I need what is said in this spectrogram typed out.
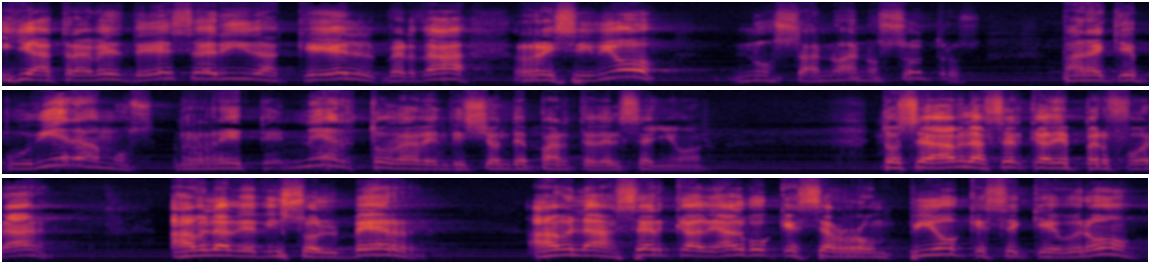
Y a través de esa herida que Él, ¿verdad?, recibió, nos sanó a nosotros para que pudiéramos retener toda bendición de parte del Señor. Entonces habla acerca de perforar, habla de disolver, habla acerca de algo que se rompió, que se quebró,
